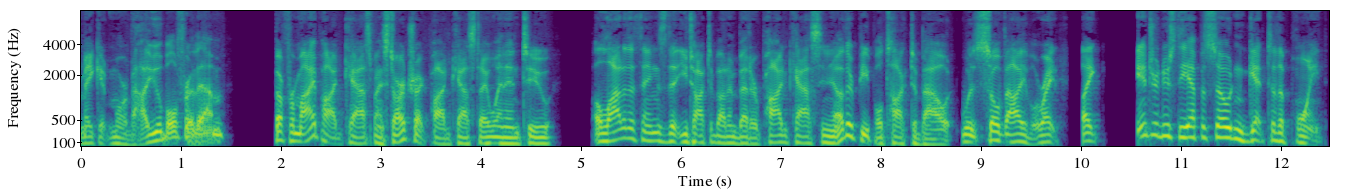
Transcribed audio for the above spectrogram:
make it more valuable for them. But for my podcast, my Star Trek podcast, I went into a lot of the things that you talked about in better podcasting and other people talked about was so valuable, right? Like introduce the episode and get to the point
